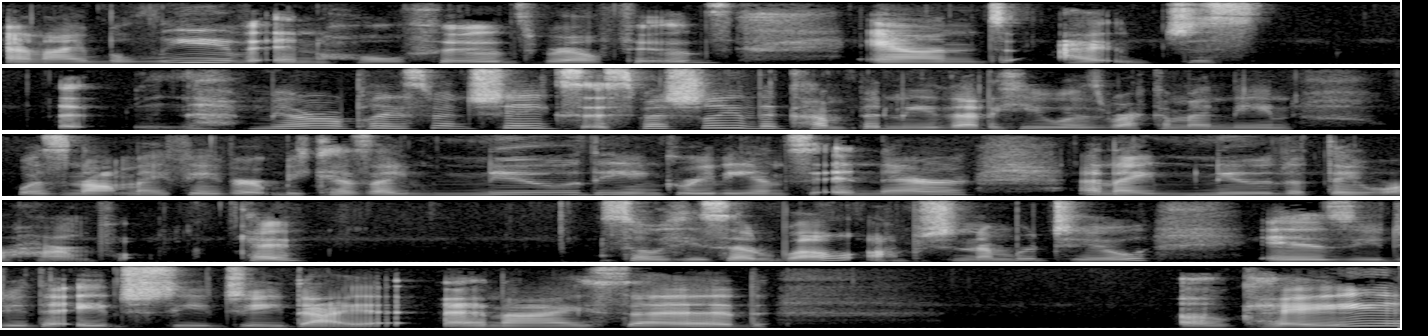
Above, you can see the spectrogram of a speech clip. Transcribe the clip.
and I believe in whole foods, real foods. And I just, uh, meal replacement shakes, especially the company that he was recommending, was not my favorite because I knew the ingredients in there and I knew that they were harmful. Okay. So he said, Well, option number two is you do the HCG diet. And I said, Okay,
